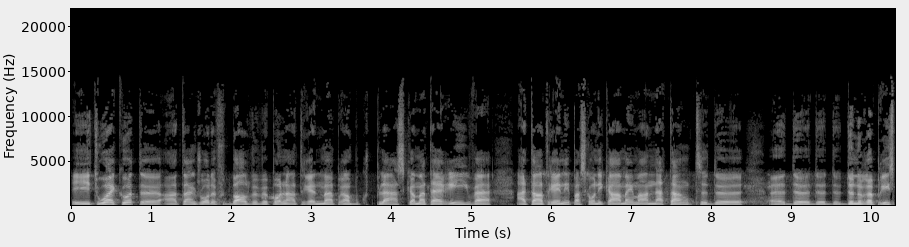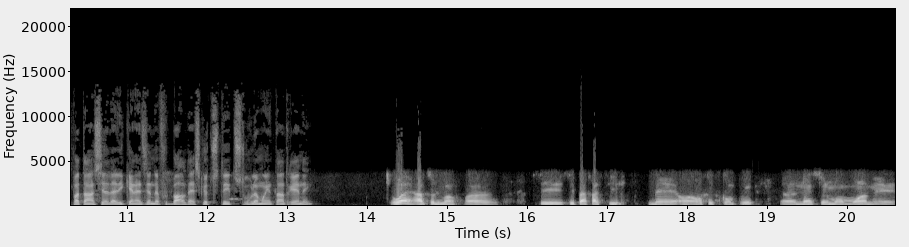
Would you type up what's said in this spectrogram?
Et toi, écoute, euh, en tant que joueur de football, veux, veux pas, l'entraînement prend beaucoup de place. Comment tu arrives à, à t'entraîner? Parce qu'on est quand même en attente de, euh, de, de, d'une reprise potentielle de la Ligue canadienne de football. Est-ce que tu, tu trouves le moyen de t'entraîner? Oui, absolument. Euh, c'est, c'est pas facile, mais on, fait ce qu'on peut. non seulement moi, mais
